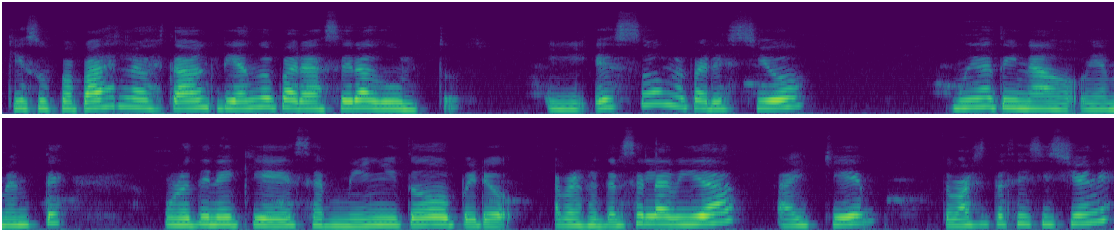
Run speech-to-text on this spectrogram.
que sus papás los estaban criando para ser adultos, y eso me pareció muy atinado. Obviamente, uno tiene que ser niño y todo, pero para enfrentarse a la vida hay que tomar ciertas decisiones,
